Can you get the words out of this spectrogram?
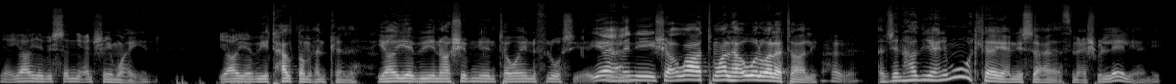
يا يبي يسألني عن شيء معين؟ يا يبي يتحلطم عن كذا؟ يا يبي يناشبني أنت وين فلوسي؟ يعني شغلات ما لها أول ولا تالي. حلو. زين هذه يعني مو وقتها يعني الساعة 12 بالليل يعني.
